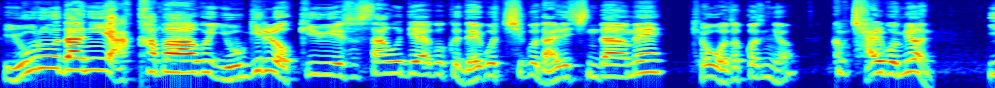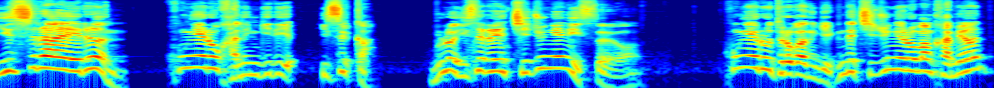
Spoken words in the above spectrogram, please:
그 요르단이 아카바하고 요기를 얻기 위해서 사우디하고 그 내고치고 난리친 다음에 겨우 얻었거든요. 그럼 잘 보면 이스라엘은 홍해로 가는 길이 있을까? 물론 이스라엘은 지중해는 있어요. 홍해로 들어가는 길. 근데 지중해로만 가면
